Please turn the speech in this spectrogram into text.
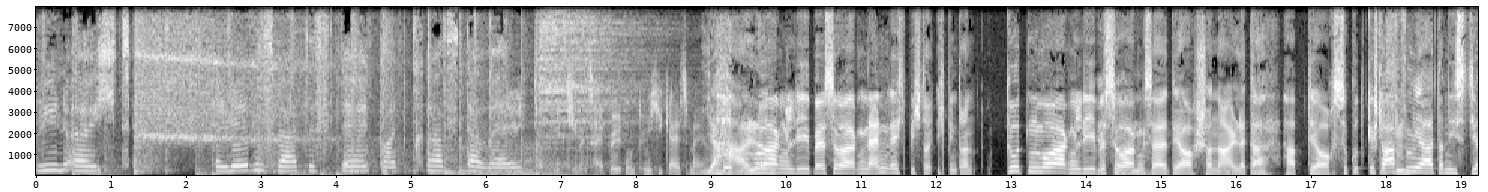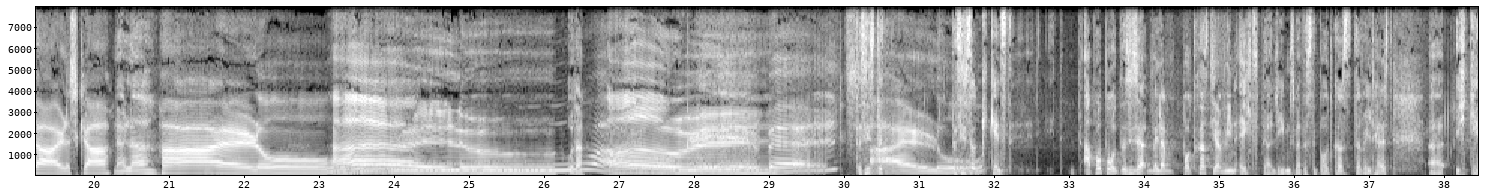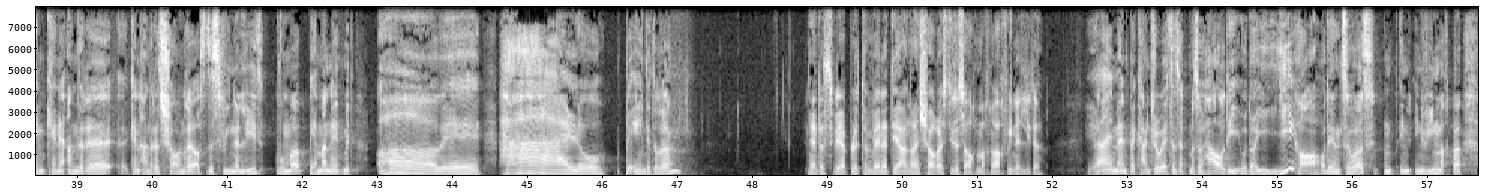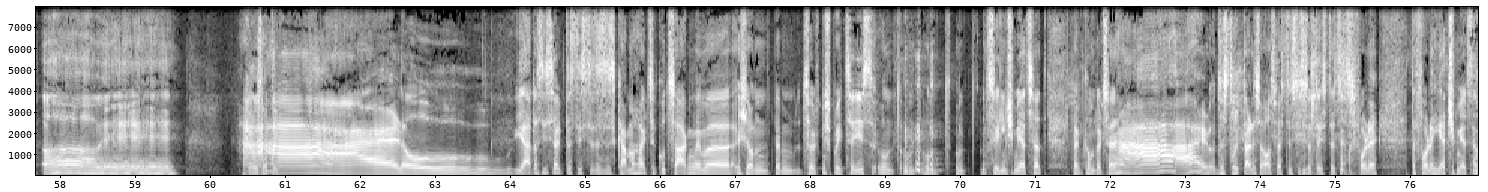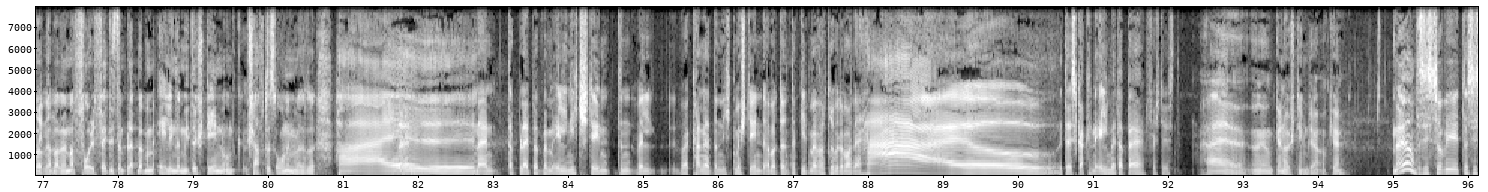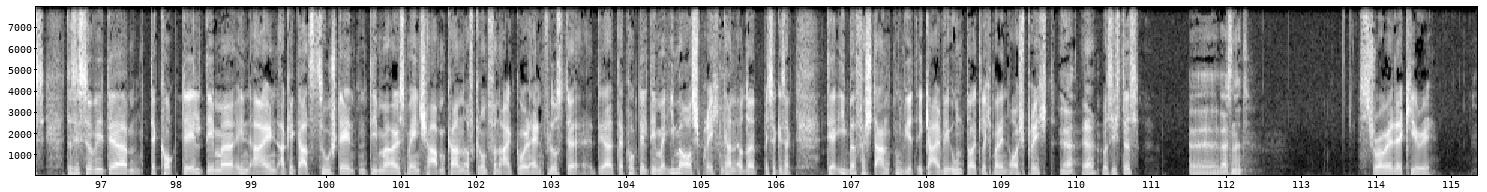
Wien echt. Der lebenswerteste Podcast der Welt. Mit Clemens Heipel und Michi Geismeier. Ja, Guten hallo. Morgen, liebe Sorgen. Nein, ich bin, dran- ich bin dran. Guten Morgen, liebe Bist du- Sorgen. Seid ihr auch schon alle da? Da. Habt ihr auch so gut geschlafen? Ja, dann ist ja alles klar. Lala. Hallo. Hallo. Oder Oh, Das ist Hallo. das ist so, kennst Apropos, das ist ja, weil der Podcast ja Wien echt der lebenswerteste Podcast der Welt heißt. Äh, ich kenne keine andere, kein anderes Genre außer das Wiener Lied, wo man permanent mit Oh, weh, Hallo beendet, oder? Ja, das wäre blöd, dann wären ja die anderen Genres, die das auch machen, auch Wiener Lieder. Ja, ich meine, bei Country Western sagt man so Howdy oder Yeehaw oder irgend sowas. Und in, in Wien macht man Oh, weh. Großartig. Hallo. Ja, das ist halt, das ist, das, das kann man halt so gut sagen, wenn man schon beim zwölften Spritzer ist und, und, und, und, und Seelenschmerz hat, dann kommt halt so ein Hallo. Das drückt alles aus, weißt du, das ist so, das, das ist volle, der volle Herzschmerz Aber, drinnen. aber wenn man vollfett ist, dann bleibt man beim L in der Mitte stehen und schafft das ohne mehr. Also, Heil. Nein, da bleibt man beim L nicht stehen, dann, weil man kann ja dann nicht mehr stehen, aber dann, dann geht man einfach drüber, dann macht er Hallo. Da ist gar kein L mehr dabei, verstehst? Heil. Ja, Genau, stimmt, ja, okay. Naja, Das ist so wie, das ist, das ist so wie der, der Cocktail, den man in allen Aggregatzuständen, die man als Mensch haben kann, aufgrund von Alkoholeinfluss, der, der, der Cocktail, den man immer aussprechen kann, oder besser gesagt, der immer verstanden wird, egal wie undeutlich man ihn ausspricht. Ja. ja was ist das? äh, weiß nicht. Strawberry Daiquiri.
